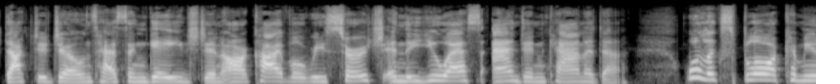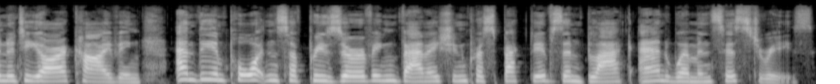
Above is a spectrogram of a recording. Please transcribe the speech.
Dr. Jones has engaged in archival research in the U.S. and in Canada. We'll explore community archiving and the importance of preserving vanishing perspectives in Black and women's histories.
